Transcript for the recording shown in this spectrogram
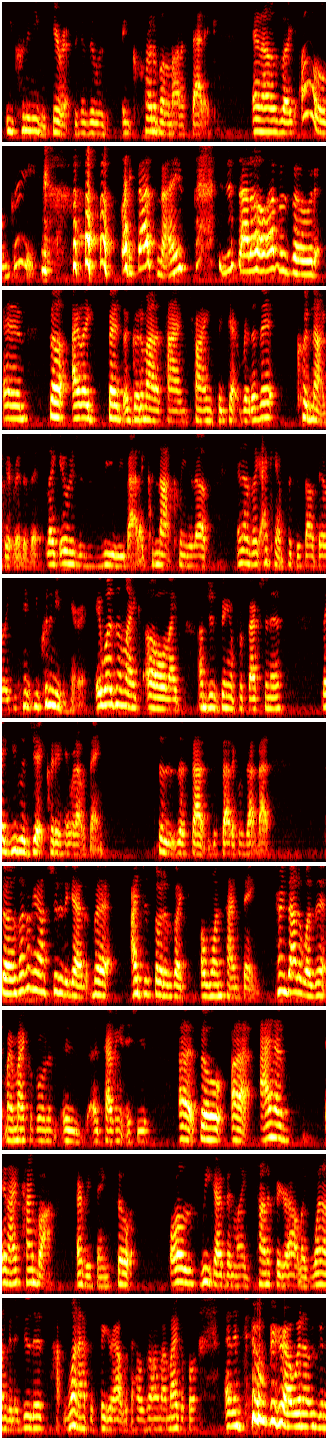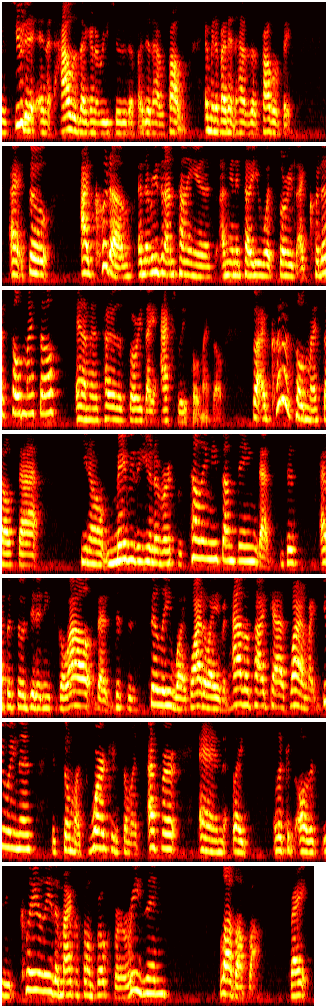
you couldn't even hear it because it was incredible amount of static. And I was like, oh, great. like, that's nice. You just shot a whole episode. And so I like spent a good amount of time trying to get rid of it. Could not get rid of it. Like it was just really bad. I could not clean it up. And I was like, I can't put this out there. Like you can't you couldn't even hear it. It wasn't like, oh, like I'm just being a perfectionist. Like you legit couldn't hear what I was saying. So the, stat the static was that bad. So I was like, okay, I'll shoot it again. But I just thought it was like a one time thing. Turns out it wasn't. My microphone is, is, is having an issue. Uh, so uh, I have, and I time block everything. So all this week I've been like trying to figure out like when I'm gonna do this. One, I have to figure out what the hell's wrong with my microphone, and then two, figure out when I was gonna shoot it and how was I gonna reshoot it if I didn't have a problem. I mean, if I didn't have the problem fixed. Right, so I could have, and the reason I'm telling you this, I'm gonna tell you what stories I could have told myself, and I'm gonna tell you the stories I actually told myself. So I could have told myself that, you know, maybe the universe was telling me something that this episode didn't need to go out, that this is silly. Like, why do I even have a podcast? Why am I doing this? It's so much work and so much effort. And like, look at all the clearly the microphone broke for a reason, blah, blah, blah. Right?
